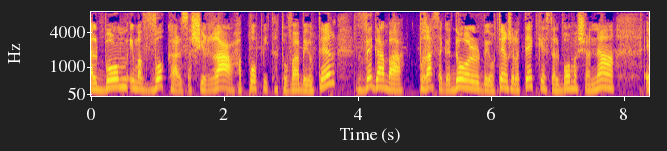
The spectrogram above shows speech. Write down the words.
אלבום עם ה vocals, השירה הפופית הטובה ביותר, וגם הפרס הגדול ביותר של הטקס, אלבום השנה, אה,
